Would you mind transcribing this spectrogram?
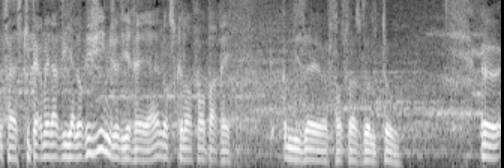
enfin, ce qui permet la vie à l'origine, je dirais, hein, lorsque l'enfant paraît, comme disait euh, Françoise Dolto. Euh,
